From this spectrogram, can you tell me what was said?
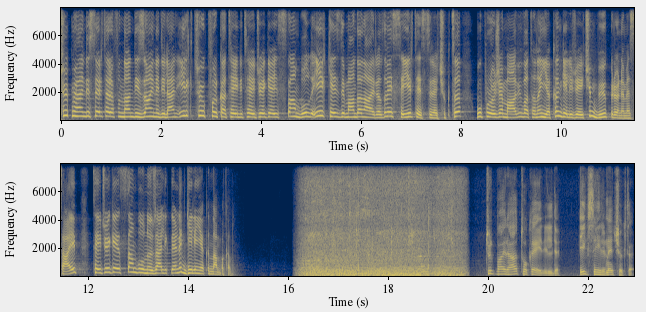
Türk mühendisleri tarafından dizayn edilen ilk Türk fırkateyni TCG İstanbul ilk kez limandan ayrıldı ve seyir testine çıktı. Bu proje Mavi Vatan'ın yakın geleceği için büyük bir öneme sahip. TCG İstanbul'un özelliklerine gelin yakından bakalım. Türk bayrağı toka edildi. İlk seyrine çıktı.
